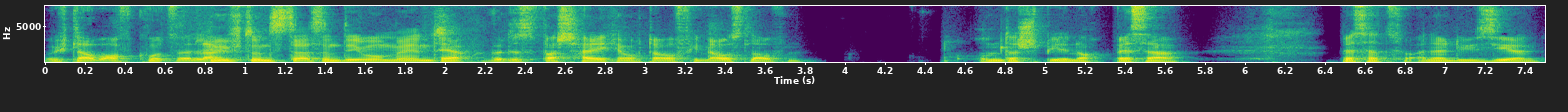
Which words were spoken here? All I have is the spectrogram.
ich glaube, auf kurz oder lang Hilft uns das in dem Moment? ja, wird es wahrscheinlich auch darauf hinauslaufen, um das Spiel noch besser, besser zu analysieren.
